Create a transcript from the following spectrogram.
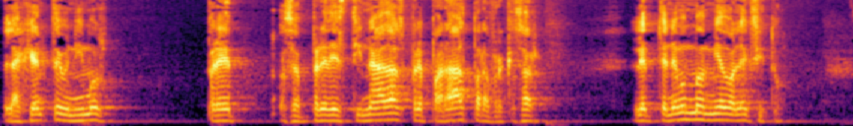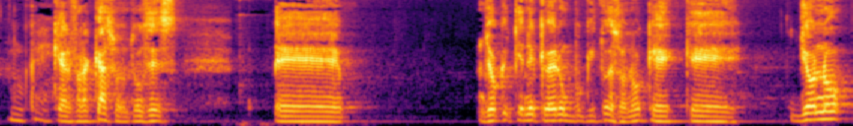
la gente venimos pre, o sea, predestinadas, preparadas para fracasar. Le tenemos más miedo al éxito que al fracaso. Entonces, eh, yo que tiene que ver un poquito eso, ¿no? Que, que yo no,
